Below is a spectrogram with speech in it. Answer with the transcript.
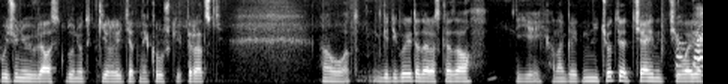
очень удивлялась, откуда у него такие раритетные кружки пиратские. Вот. Григорий тогда рассказал ей. Она говорит, ну ничего ты отчаянный человек.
